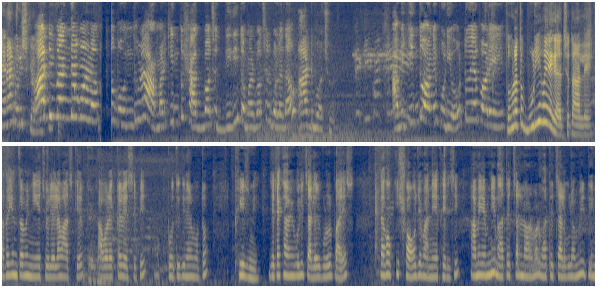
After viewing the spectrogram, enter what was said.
হ্যাঁ করিস কেন? আন্টি বন্ধ করো তো বন্ধুরা আমার কিন্তু সাত বছর। দিদি তোমার বছর বলে দাও আট বছর। আমি কিন্তু অনেক পড়ি ও টুয়ে পড়ে তোমরা তো বুড়ি হয়ে গেছো তাহলে। সাথে কিন্তু আমি নিয়ে চলে এলাম আজকের আবার একটা রেসিপি প্রতিদিনের মতো ফিরনি যেটাকে আমি বলি চালের গুঁড়োর পায়েস। দেখো কি সহজে বানিয়ে ফেলছি। আমি এমনি ভাতের চাল নর্মাল ভাতের চালগুলো আমি তিন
